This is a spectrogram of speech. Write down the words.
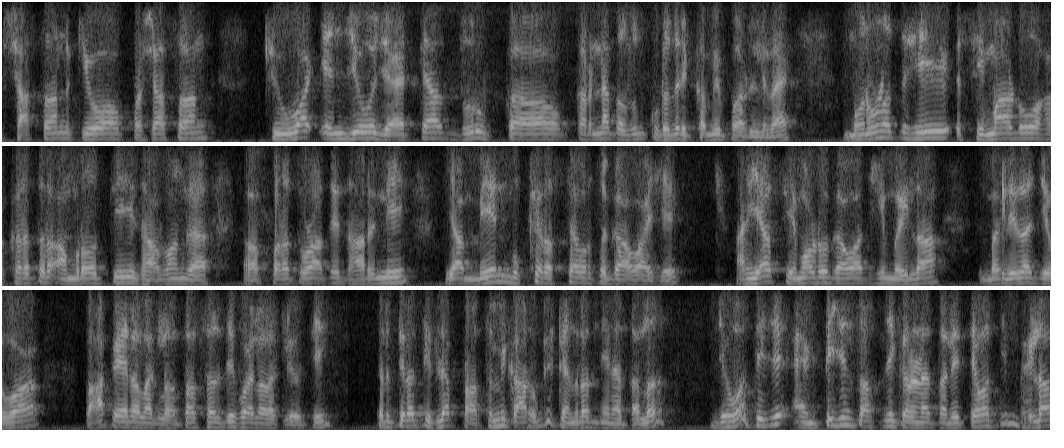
शासन किंवा प्रशासन किंवा एन जी ओ ज्या आहेत त्या दूर क- करण्यात अजून कुठेतरी कमी पडलेला आहे म्हणूनच ही सीमाडो हा खरं तर अमरावती धामणगा परतवाडा ते धारणी या मेन मुख्य रस्त्यावरचं गाव आहे हे. आणि या सीमाडो गावात ही महिला महिलेला जेव्हा ताप यायला लागला होता सर्दी व्हायला लागली होती. तर तिला तिथल्या प्राथमिक आरोग्य केंद्रात नेण्यात आलं. जेव्हा तिची अँटीजेन चाचणी करण्यात आली तेव्हा ती महिला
